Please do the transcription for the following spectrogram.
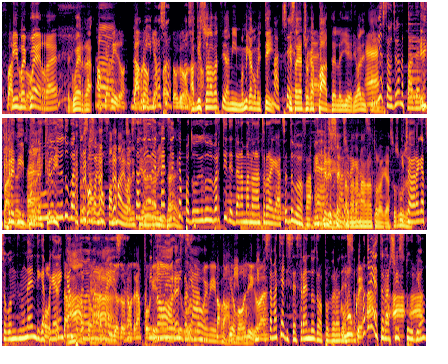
fatto Mimmo è guerra, eh. È guerra. Ho capito, Ah, da no, Mimmo, ha so- fatto lo gol. so. Ha visto la partita Mimmo, mica come te, Ma che stavi a certo. giocare a Eh. paddle ieri, Valentina. Io stavo giocando a padel. Incredibile. Eh, incredibile. due partite. Cosa che non fa mai Sono Valentina state ore e mezza in eh. campo, ho dovuto due partite e dare una mano a un altro ragazzo. E dovevo fare? In che senso dare una mano a un altro ragazzo? Che c'era un Scusa. ragazzo con un handicap Oh, che era in c'è campo da- doveva ah, mano al io maestro. torno tra un Quindi pochino. No, resta con noi, Mimmo. No, io ve lo dico, Mimmo, eh. stamattina ti stai estraendo troppo però adesso. Ma dove vieni a trovarci in studio?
